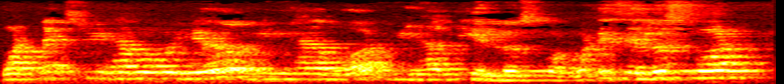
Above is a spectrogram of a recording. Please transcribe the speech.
What next we have over here? We have what? We have the yellow spot. What is yellow spot?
